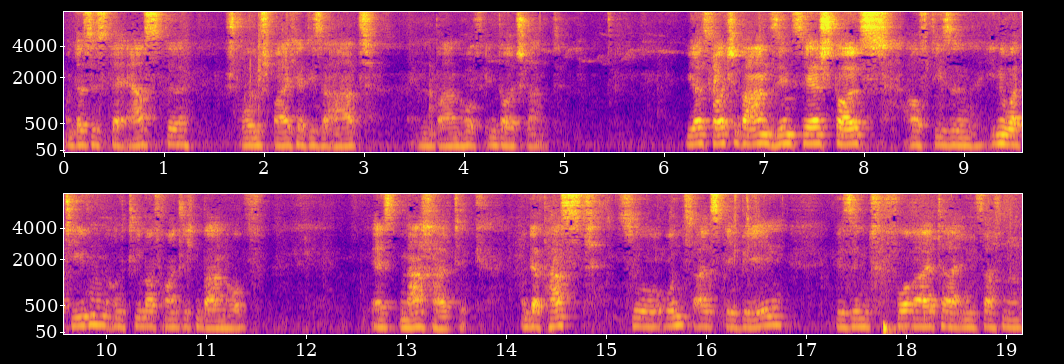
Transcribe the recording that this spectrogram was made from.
und das ist der erste Stromspeicher dieser Art im Bahnhof in Deutschland. Wir als Deutsche Bahn sind sehr stolz auf diesen innovativen und klimafreundlichen Bahnhof. Er ist nachhaltig und er passt zu uns als DB. Wir sind Vorreiter in Sachen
